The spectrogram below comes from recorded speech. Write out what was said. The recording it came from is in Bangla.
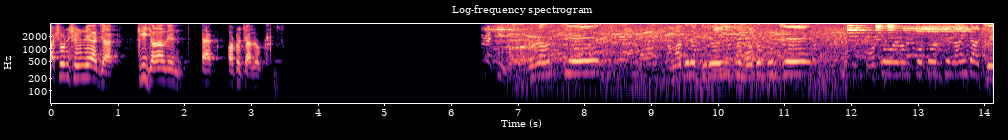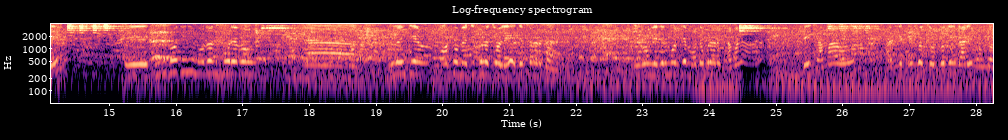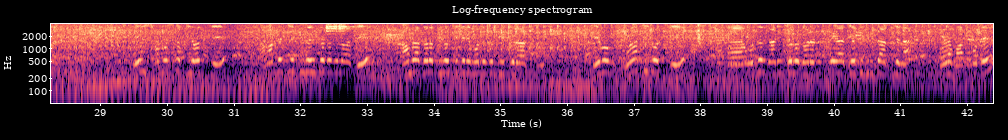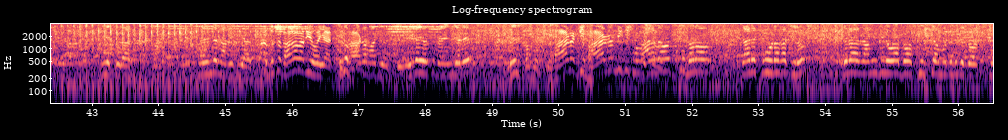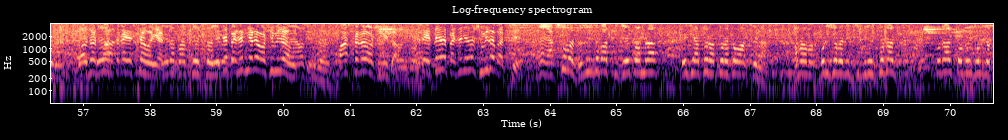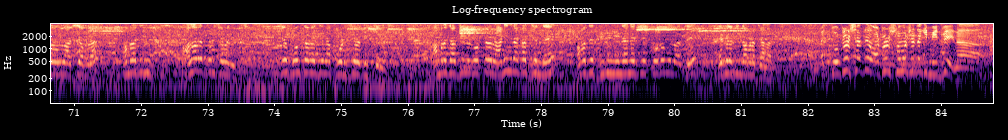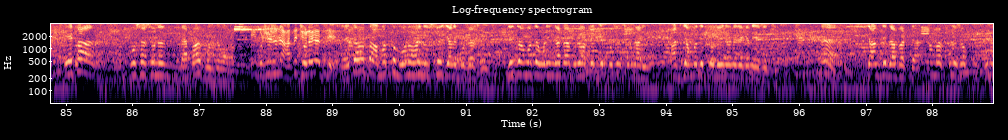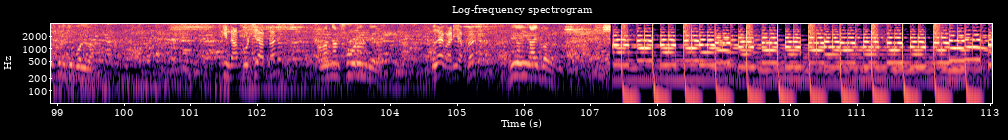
আসুন শুনে নেওয়া যাক কী জানালেন এক অটো চালক। ঘটনা হচ্ছে আমাদের বিরোহী টু মধুপুর যে অটো এবং টোটোর যে লাইনটা আছে এই দীর্ঘদিনই মদনপুর এবং বিরোহী যে অটো ম্যাজিকগুলো চলে এদের সঙ্গে একটা দ্বন্দ্ব। এবং এদের মধ্যে মধুপুরে একটা ঝামেলা সেই ঝামেলা আজকে দীর্ঘ চোদ্দ দিন গাড়ি বন্ধ আছে। এই সমস্যা কী হচ্ছে? আমাদের যে বিরোহী টোটোগুলো আছে আমরা ধরো বিরোধী থেকে মধ্যপুর দিয়ে চলে আসছি। এবং ওরা কী করছে? ওদের গাড়িগুলো ধরেন এরা যেহেতু দিতে আসছে না ওরা মাঝপথে দিয়ে চলে আসছে। প্যাসেঞ্জার নামিয়ে দিয়ে আসছে। দুটো ভাগাভাগি হয়ে যাচ্ছে ভাড়া। ভাগাভাগি হচ্ছে। এটাই হচ্ছে প্যাসেঞ্জারের মেন সমস্যা। ভাড়াটা কি ভাড়াটা নিয়ে কি সমস্যা? ভাড়াটা হচ্ছে ধরো ডাইরেক্ট পনেরো টাকা ছিল। সেটা নামিয়ে দিলে ওরা দশ নিচ্ছে আমাদের দিকে দশ কুড়ি। দশ দশ পাঁচ টাকা এক্সট্রা হয়ে যাচ্ছে। এটা এতে যাচ্ছে। প্যাসেঞ্জারের অসুবিধা হ্যাঁ, হচ্ছে। পাঁচ টাকার অসুবিধা। এতে প্যাসেঞ্জারের সুবিধা পাচ্ছে। হ্যাঁ একশো বার ফেসিলিটি পাচ্ছি যেহেতু আমরা এই যে এত রাত্রে কেউ আসছে না। আমরা পরিষেবা দিচ্ছি বিরোধী টোটাল টোটাল টোটাল যতগুলো আছি আমরা। আমরা কিন্তু ভালোভাবে পরিষেবা দিচ্ছি। কেউ বলতে হবে যে না পরিষেবা দিচ্ছে না। আমরা যার জন্য রোডটা রানিং রাখার জন্যে আমাদের বিরোধী ইউনিয়নের যে টোটোগুলো আছে এগুলো কিন্তু আমরা চালাচ্ছি। টোটোর সাথে অটোর সমস্যাটা কি মিটবে না? এটা প্রশাসনের ব্যাপার বলতে পারব না। প্রশাসনের হাতে চলে গেছে? এটাও তো আমার তো মনে হয় নিশ্চয়ই জানে প্রশাসন। যেহেতু আমাদের হরিঙ্গাটা ব্লকের যে প্রশাসন গাড়ি আজকে আমাদের টোটো ইউনিয়নের এখানে এসেছে। হ্যাঁ জানতে ব্যাপারটা আমরা খুলে সব সমস্ত কিছু বললাম। কি নাম বলছি আপনার? আমার নাম সুবরণ বেরা কোথায় বাড়ি আপনার? বিরোহী রায়পাড়া।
